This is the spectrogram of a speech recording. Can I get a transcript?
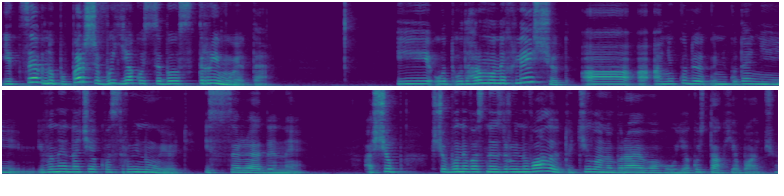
І це, ну, по-перше, ви якось себе стримуєте. І от, от гормони хлещуть, а, а, а нікуди, нікуди ні. І вони наче як вас руйнують із середини. А щоб, щоб вони вас не зруйнували, то тіло набирає вагу. Якось так я бачу.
